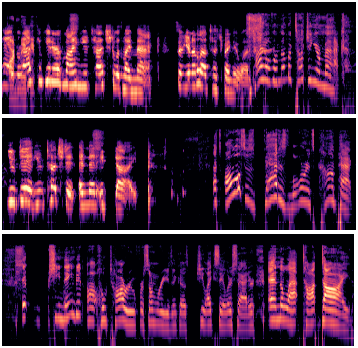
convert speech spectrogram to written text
pardon the me, last people. computer of mine you touched was my Mac. So you're not allowed to touch my new one. I don't remember touching your Mac. You did. You touched it, and then it died. That's almost as bad as Lauren's Compaq. It, she named it uh, Hotaru for some reason because she likes Sailor Saturn, and the laptop died.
